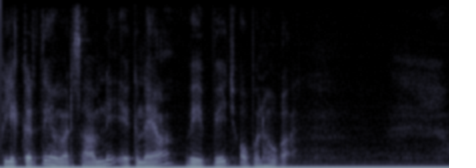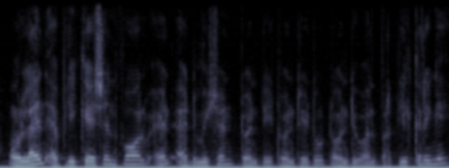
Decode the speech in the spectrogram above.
क्लिक करते हैं हमारे सामने एक नया वेब पेज ओपन होगा। Online application form and admission 2022-21 पर क्लिक करेंगे।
